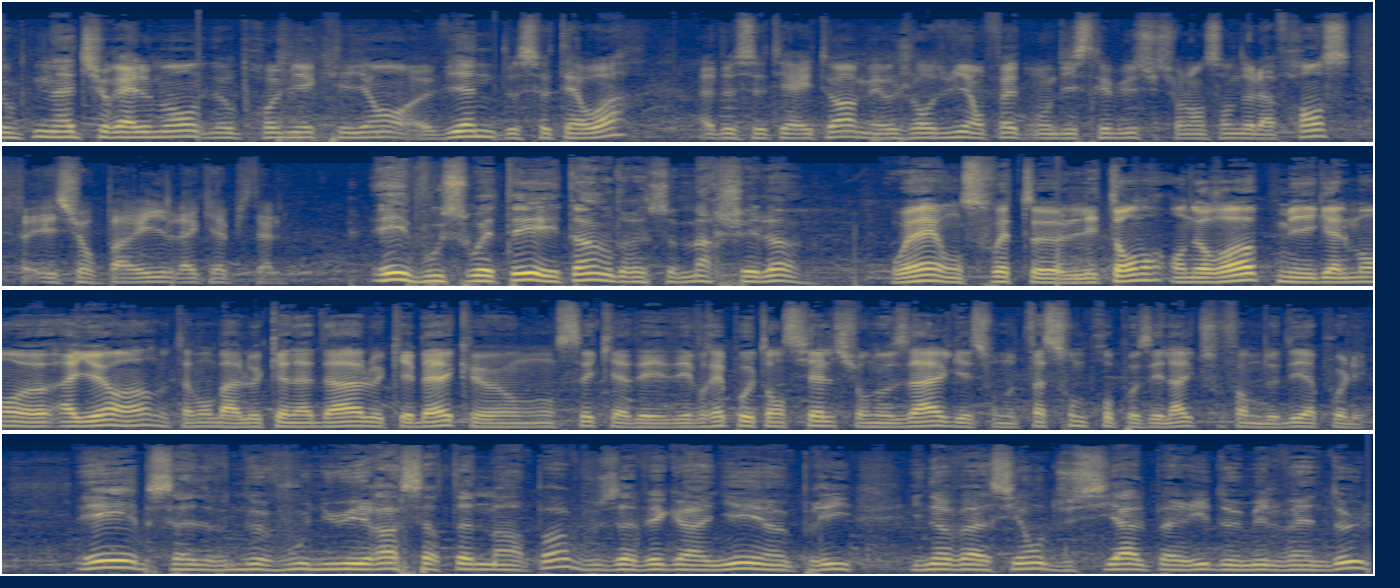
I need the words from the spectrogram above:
Donc naturellement, nos premiers clients viennent de ce terroir de ce territoire, mais aujourd'hui, en fait, on distribue sur l'ensemble de la France et sur Paris, la capitale. Et vous souhaitez étendre ce marché-là? Ouais, on souhaite euh, l'étendre en Europe, mais également euh, ailleurs, hein, notamment bah, le Canada, le Québec. Euh, on sait qu'il y a des, vrais potentiels sur nos algues et sur notre façon de proposer l'algue sous forme de dés à poêler. Et ça ne vous nuira certainement pas. Vous avez gagné un prix Innovation du Cial Paris 2022.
